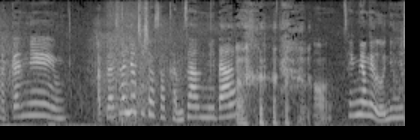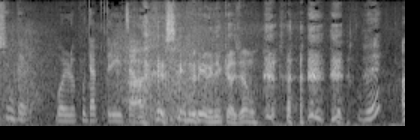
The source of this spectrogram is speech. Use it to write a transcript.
작가님, 아까 살려주셔서 감사합니다. 어, 생명의 은인이신데 뭘로 보답드리죠? 아, 생명의 은인까지야, 뭐. 왜? 아,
